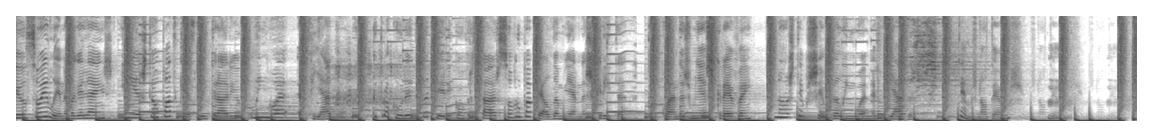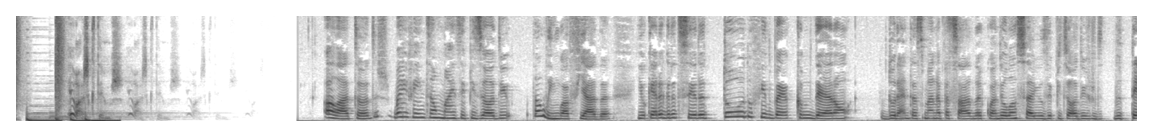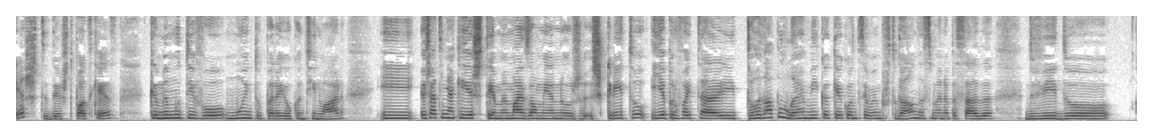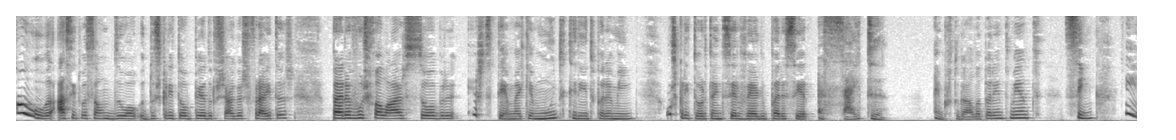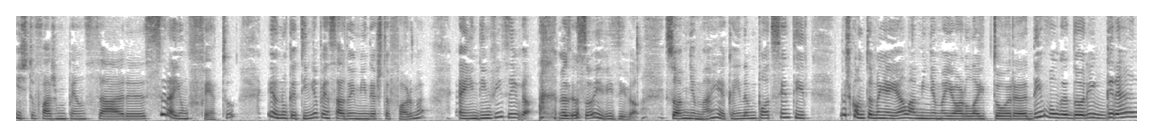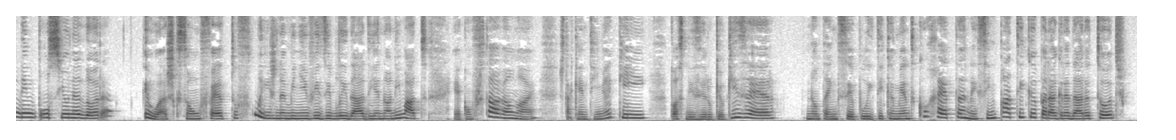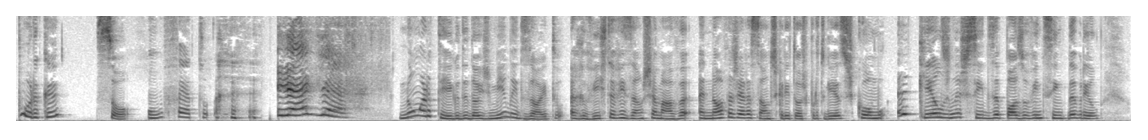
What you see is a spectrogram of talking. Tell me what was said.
Eu sou Helena Magalhães e este é o podcast literário Língua Afiada, que procura debater e conversar sobre o papel da mulher na escrita. Porque quando as mulheres escrevem, nós temos sempre a língua afiada. Temos, não temos? Eu acho que temos. Olá a todos, bem-vindos a mais episódio da Língua Afiada. E eu quero agradecer a todo o feedback que me deram durante a semana passada, quando eu lancei os episódios de, de teste deste podcast, que me motivou muito para eu continuar. E eu já tinha aqui este tema mais ou menos escrito e aproveitei toda a polémica que aconteceu em Portugal na semana passada devido ao, à situação do, do escritor Pedro Chagas Freitas para vos falar sobre este tema que é muito querido para mim. Um escritor tem de ser velho para ser aceite? Em Portugal, aparentemente, sim. E isto faz-me pensar: eh, serei um feto? Eu nunca tinha pensado em mim desta forma, ainda invisível. Mas eu sou invisível. Só a minha mãe é que ainda me pode sentir. Mas como também é ela a minha maior leitora, divulgadora e grande impulsionadora, eu acho que sou um feto feliz na minha invisibilidade e anonimato. É confortável, não é? Está quentinho aqui, posso dizer o que eu quiser, não tenho de ser politicamente correta nem simpática para agradar a todos, porque sou um feto. Num artigo de 2018, a revista Visão chamava a nova geração de escritores portugueses como aqueles nascidos após o 25 de Abril.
